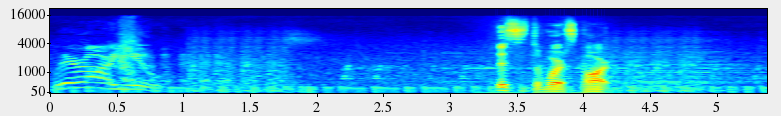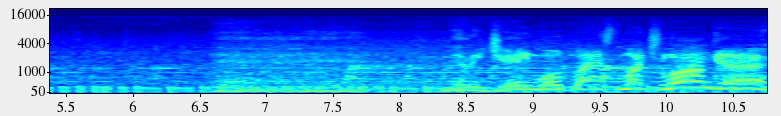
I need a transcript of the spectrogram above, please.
Where are you? This is the worst part. Mary Jane won't last much longer.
